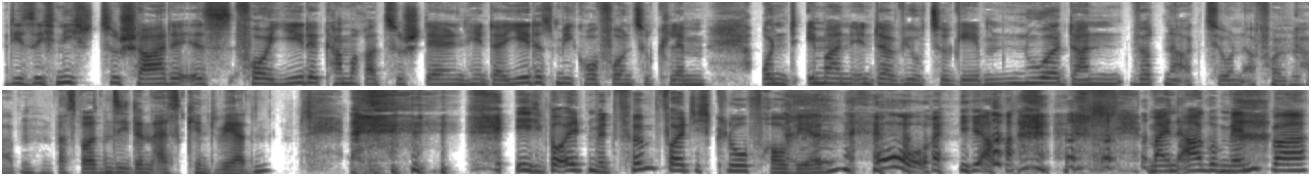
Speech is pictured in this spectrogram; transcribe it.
die sich nicht zu schade ist, vor jede Kamera zu stellen stellen, hinter jedes Mikrofon zu klemmen und immer ein Interview zu geben. Nur dann wird eine Aktion Erfolg mhm. haben. Was wollten Sie denn als Kind werden? ich wollte mit fünf wollte ich Klofrau werden. Oh. ja. Mein Argument war,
